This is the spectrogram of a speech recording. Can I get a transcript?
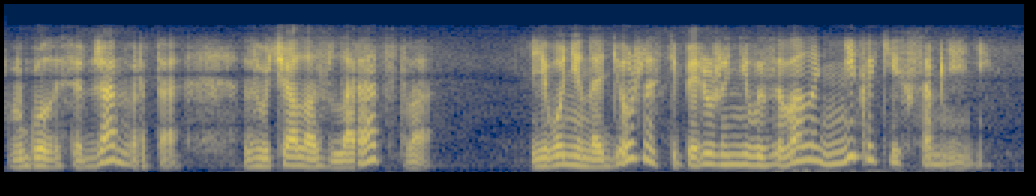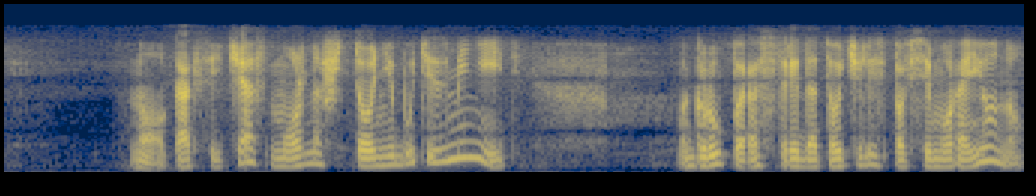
В голосе Джанверта звучало злорадство, его ненадежность теперь уже не вызывала никаких сомнений. Но как сейчас можно что-нибудь изменить? Группы рассредоточились по всему району,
